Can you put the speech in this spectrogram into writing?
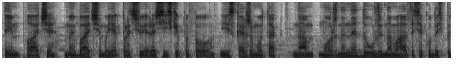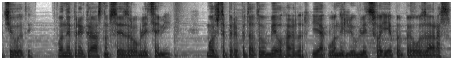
Тим паче, ми бачимо, як працює російське ППО, і скажемо так: нам можна не дуже намагатися кудись поцілити. Вони прекрасно все зроблять самі. Можете перепитати у Білгарда, як вони люблять своє ППО зараз.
